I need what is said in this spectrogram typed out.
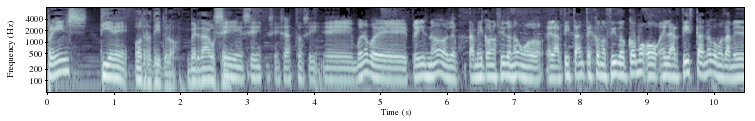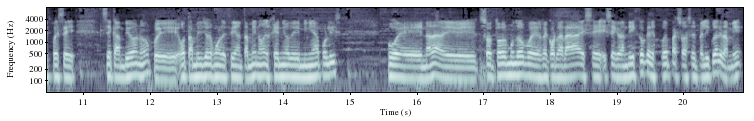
Prince tiene otro título, ¿verdad usted? Sí, sí, sí, exacto, sí. Eh, bueno, pues Prince, ¿no? También conocido, ¿no? Como el artista antes conocido como, o el artista, ¿no? Como también después se, se cambió, ¿no? Pues, o también yo como decían también, ¿no? El genio de Minneapolis pues nada, eh, todo el mundo pues recordará ese, ese gran disco que después pasó a ser película, que también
